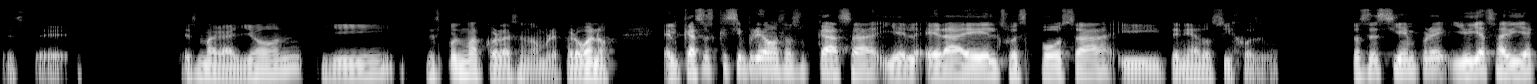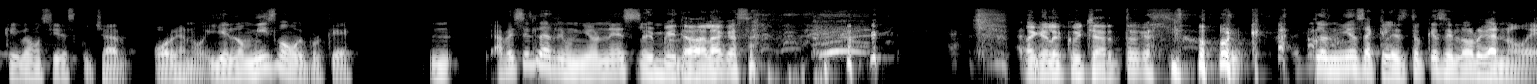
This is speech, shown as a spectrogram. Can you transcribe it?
Este, es Magallón y después no me acuerdo de su nombre. Pero bueno, el caso es que siempre íbamos a su casa y él era él, su esposa y tenía dos hijos, güey. Entonces siempre, yo ya sabía que íbamos a ir a escuchar órgano. Y en lo mismo, güey, porque a veces las reuniones... Lo invitaba a la casa para que lo escucharan tocando los niños a que les toques el órgano, güey.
